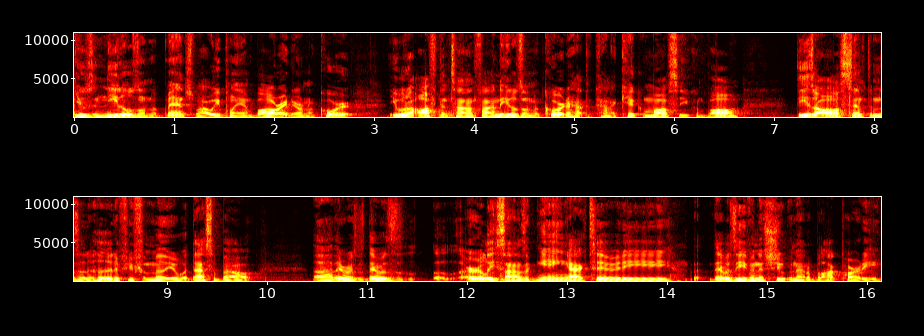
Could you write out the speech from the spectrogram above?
using needles on the bench while we playing ball right there on the court. You would oftentimes find needles on the court and have to kind of kick them off so you can ball. These are all symptoms of the hood if you're familiar with what that's about. Uh, there was there was early signs of gang activity. There was even a shooting at a block party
